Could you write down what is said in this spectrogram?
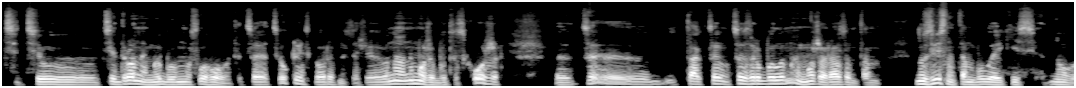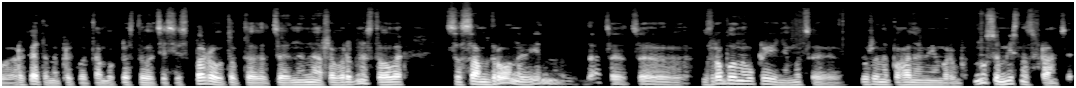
ці, цю, ці дрони ми будемо обслуговувати. Це, це українське виробництво. Що воно не може бути схоже. Це так, це, це зробили ми. Може разом там. Ну, звісно, там були якісь ну, ракети, наприклад, там використовується Sea Sparrow, тобто це не наше виробництво, але це сам дрон. Він да, це, це зроблено в Україні. Ми це дуже непогано вміємо робити. Ну, сумісно з Францією.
